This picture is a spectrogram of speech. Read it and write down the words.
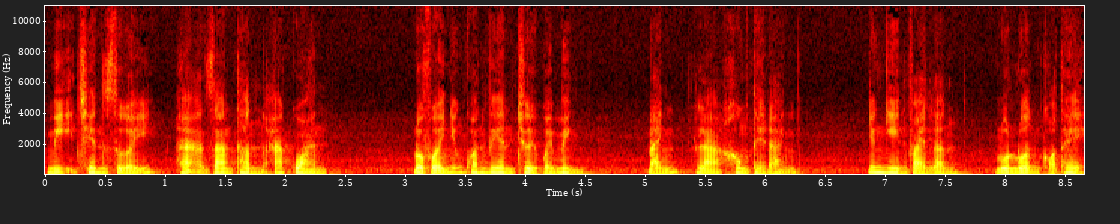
Mị trên dưới hạ gian thần ác quan. Đối với những quan viên chửi với mình, Đánh là không thể đánh. Nhưng nhìn vài lần, luôn luôn có thể,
